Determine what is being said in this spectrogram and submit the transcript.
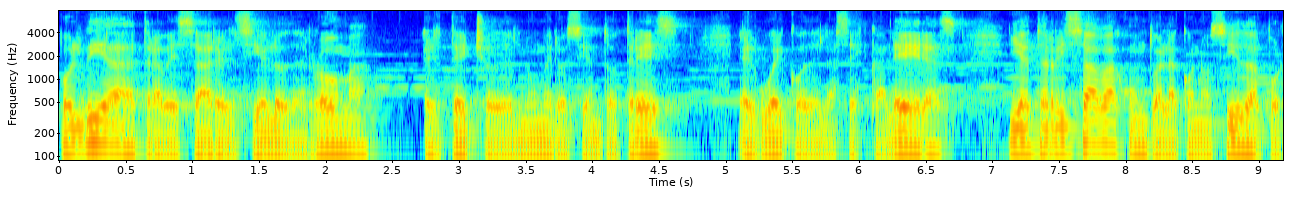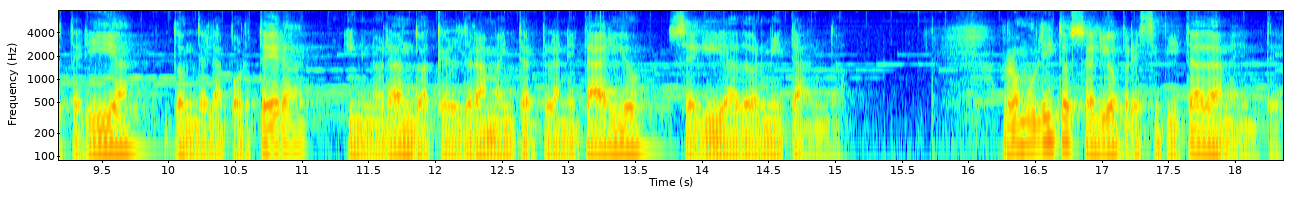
volvía a atravesar el cielo de Roma, el techo del número 103, el hueco de las escaleras y aterrizaba junto a la conocida portería donde la portera, ignorando aquel drama interplanetario, seguía dormitando. Romulito salió precipitadamente,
